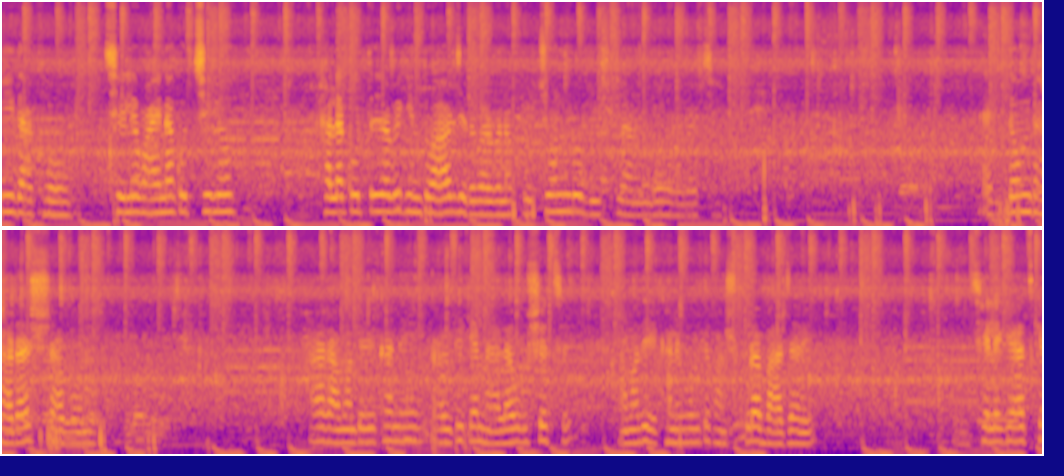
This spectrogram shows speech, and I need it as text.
এই দেখো, ছেলে বায়না করছিল। খেলা করতে যাবে, কিন্তু আর যেতে পারবে না। প্রচণ্ড বৃষ্টি আরম্ভ হয়ে গেছে। একদম ধারার শ্রাবণ। আর আমাদের এখানে কাল থেকে মেলা বসেছে। আমাদের এখানে বলতে পাঁশকুড়া বাজারে। ছেলেকে আজকে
